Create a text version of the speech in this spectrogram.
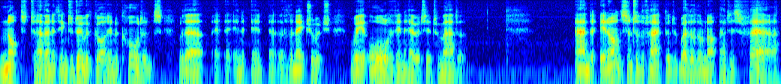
not to have anything to do with God in accordance with their, in, in, of the nature which we all have inherited from Adam. And in answer to the fact that whether or not that is fair,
